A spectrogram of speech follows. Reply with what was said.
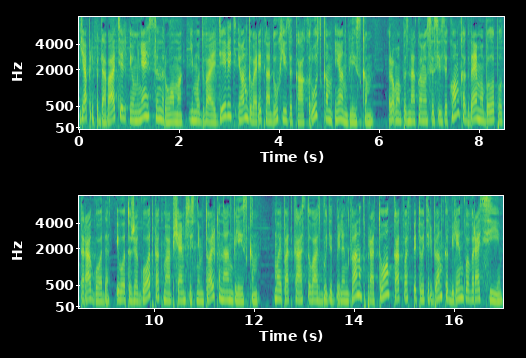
я преподаватель, и у меня есть сын Рома. Ему 2,9, и он говорит на двух языках – русском и английском. Рома познакомился с языком, когда ему было полтора года. И вот уже год, как мы общаемся с ним только на английском. Мой подкаст «У вас будет билингвенок» про то, как воспитывать ребенка билингва в России.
